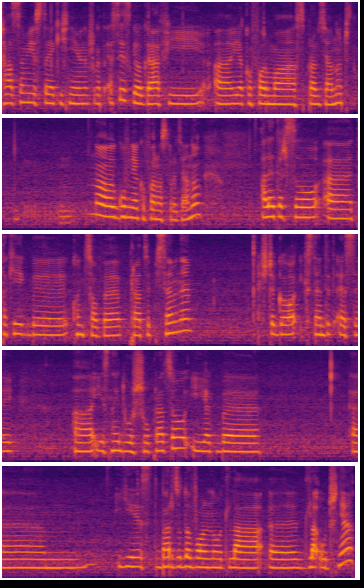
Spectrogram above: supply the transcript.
Czasem jest to jakiś, nie wiem, na przykład esej z geografii jako forma sprawdzianu, czy, no głównie jako forma sprawdzianu ale też są e, takie jakby końcowe prace pisemne, z czego Extended Essay e, jest najdłuższą pracą i jakby e, jest bardzo dowolną dla, e, dla ucznia,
